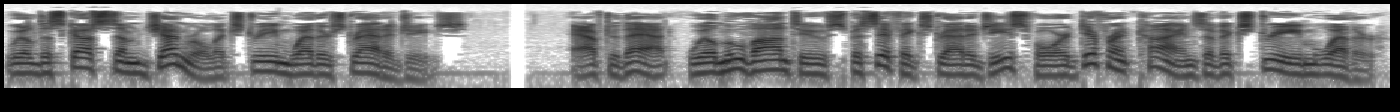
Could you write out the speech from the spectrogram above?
we'll discuss some general extreme weather strategies. After that, we'll move on to specific strategies for different kinds of extreme weather.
